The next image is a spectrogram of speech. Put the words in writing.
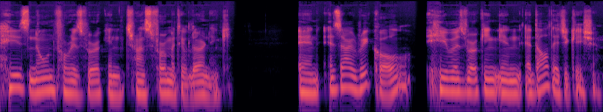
He's known for his work in transformative learning. And as I recall, he was working in adult education.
